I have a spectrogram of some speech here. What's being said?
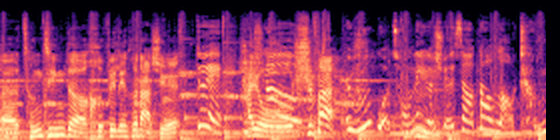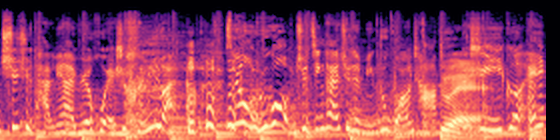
呃曾经的合肥联合大学，对，还有师范。如果从那个学校到老城区去谈恋爱约会是很远的，所以我如果我们去经开区的明珠广场，对那是一个哎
